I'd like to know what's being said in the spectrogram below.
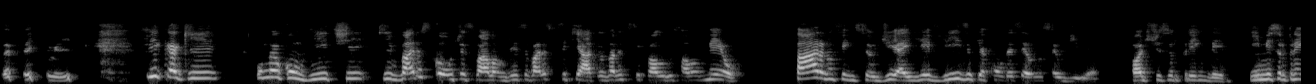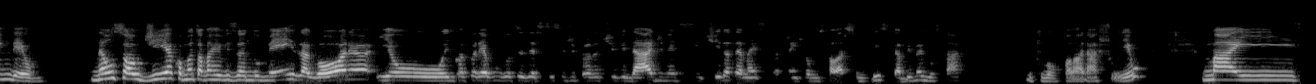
ter feito isso. Fica aqui o meu convite, que vários coaches falam disso, vários psiquiatras, vários psicólogos falam, meu, para no fim do seu dia e revise o que aconteceu no seu dia. Pode te surpreender. E me surpreendeu não só o dia, como eu estava revisando o mês agora, e eu incorporei alguns outros exercícios de produtividade nesse sentido, até mais para frente vamos falar sobre isso. Gabi vai gostar do que vou falar, acho eu. Mas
